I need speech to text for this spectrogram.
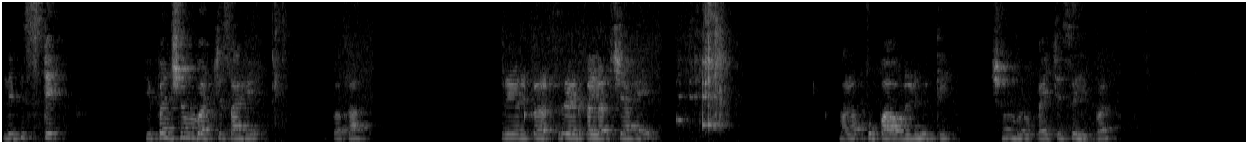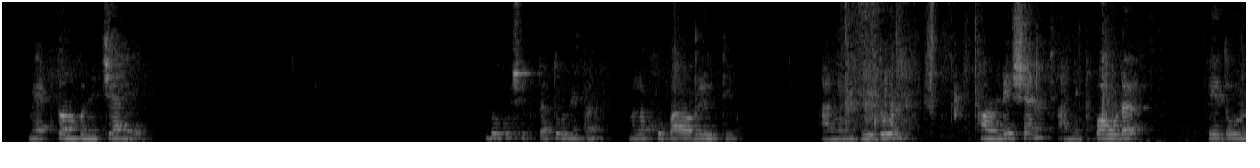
लिपस्टिक ही पण शंभरचीच आहे. बघा. रेड क रेड कलरची आहे. मला खूप आवडली होती. शंभर रुपयाचीच आहे ही पण. मॅट कंपनीची आहे. बघू शकता तुम्ही पण. मला खूप आवडली होती. आणि हे दोन फाउंडेशन आणि पावडर हे दोन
